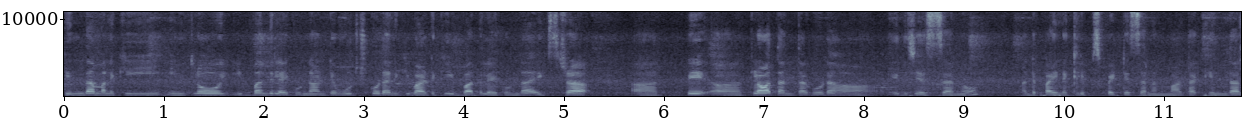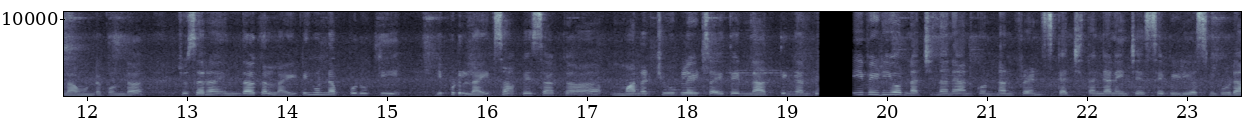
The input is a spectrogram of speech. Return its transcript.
కింద మనకి ఇంట్లో ఇబ్బంది లేకుండా అంటే ఊడ్చుకోవడానికి వాటికి ఇబ్బంది లేకుండా ఎక్స్ట్రా పే క్లాత్ అంతా కూడా ఇది చేశాను. అంటే పైన క్లిప్స్ పెట్టేశాను అనమాట కింద అలా ఉండకుండా. చూసారా ఇందాక లైటింగ్ ఉన్నప్పుడుకి ఇప్పుడు లైట్స్ ఆపేశాక మన ట్యూబ్ లైట్స్ అయితే నథింగ్ అనిపి ఈ వీడియో నచ్చిందనే అనుకుంటున్నాను ఫ్రెండ్స్. ఖచ్చితంగా నేను చేసే వీడియోస్ని కూడా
